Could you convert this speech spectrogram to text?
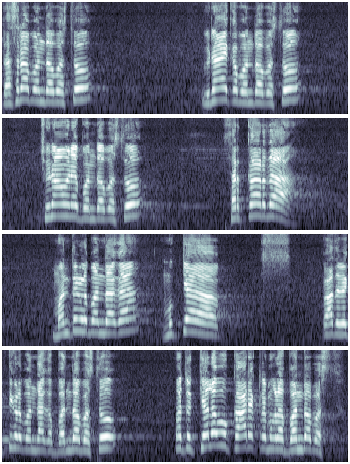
ದಸರಾ ಬಂದೋಬಸ್ತು, ವಿನಾಯಕ ಬಂದೋಬಸ್ತು, ಚುನಾವಣೆ ಬಂದೋಬಸ್ತು, ಸರ್ಕಾರದ ಮಂತ್ರಿಗಳು ಬಂದಾಗ ಮುಖ್ಯ ಸ್- ಆದ ವ್ಯಕ್ತಿಗಳು ಬಂದಾಗ ಬಂದೋಬಸ್ತು ಮತ್ತು ಕೆಲವು ಕಾರ್ಯಕ್ರಮಗಳ ಬಂದೋಬಸ್ತು.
